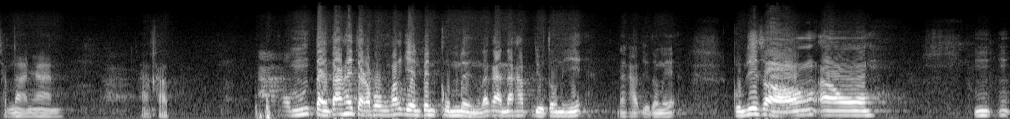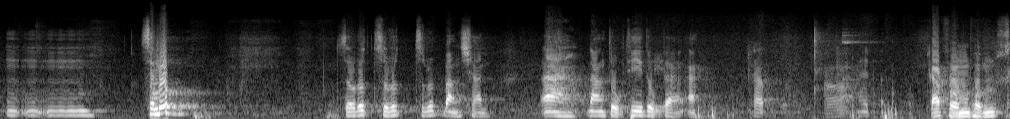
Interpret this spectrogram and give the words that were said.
ชำนาญงานอ่าครับอะผมแต่งตั้งให้จักรพงศ์ฟักเย็นเป็นกลุ่มหนึ่งแล้วกันนะครับ อยู่ตรงนี้นะครับ อยู่ตรงนี้ กลุ่มที่สองเอาอืมอืมอืมอืมอืมสรุป สรุปสรุปสรุปบางชันอ่านางถูกที่ถูกทางอะครับครับผมผมส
